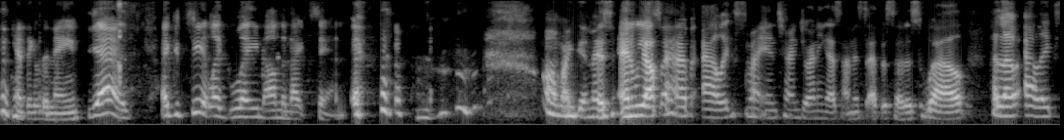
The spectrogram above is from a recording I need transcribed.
you can't think of the name. Yes. I could see it like laying on the nightstand. oh my goodness. And we also have Alex, my intern, joining us on this episode as well. Hello, Alex.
